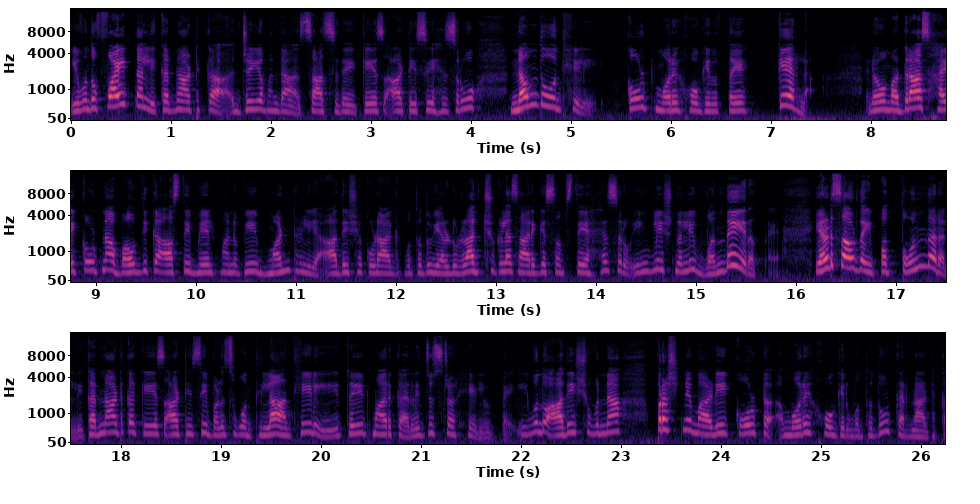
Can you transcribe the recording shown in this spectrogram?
ಈ ಒಂದು ಫೈಟ್ನಲ್ಲಿ ಕರ್ನಾಟಕ ಜಯವನ್ನ ಸಾಧಿಸಿದೆ. ಕೆಎಸ್ಆರ್ಟಿಸಿ ಹೆಸರು ನಮ್ದು ಅಂತ ಹೇಳಿ ಕೋರ್ಟ್ ಮೊರೆ ಹೋಗಿರುತ್ತೆ ಕೇರಳ. ಇನ್ನು ಮದ್ರಾಸ್ ಹೈಕೋರ್ಟ್ನ ಬೌದ್ಧಿಕ ಆಸ್ತಿ ಮೇಲ್ಮನವಿ ಮಂಡಳಿಯ ಆದೇಶ ಕೂಡ ಆಗಿರುವಂಥದ್ದು. ಎರಡು ರಾಜ್ಯಗಳ ಸಾರಿಗೆ ಸಂಸ್ಥೆಯ ಹೆಸರು ಇಂಗ್ಲಿಷ್ನಲ್ಲಿ ಒಂದೇ ಇರುತ್ತೆ. ಎರಡ್ ಸಾವಿರದ ಇಪ್ಪತ್ತೊಂದರಲ್ಲಿ ಕರ್ನಾಟಕ ಕೆಎಸ್ಆರ್ಟಿಸಿ ಬಳಸುವಂತಿಲ್ಲ ಅಂತ ಹೇಳಿ ಟ್ರೇಡ್ ಮಾರ್ಕ್ ರಿಜಿಸ್ಟರ್ ಹೇಳಿರುತ್ತೆ. ಈ ಒಂದು ಆದೇಶವನ್ನ ಪ್ರಶ್ನೆ ಮಾಡಿ ಕೋರ್ಟ್ ಮೊರೆ ಹೋಗಿರುವಂಥದ್ದು ಕರ್ನಾಟಕ.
